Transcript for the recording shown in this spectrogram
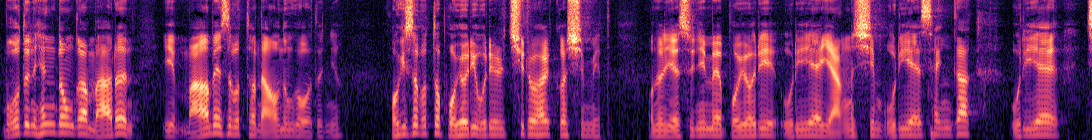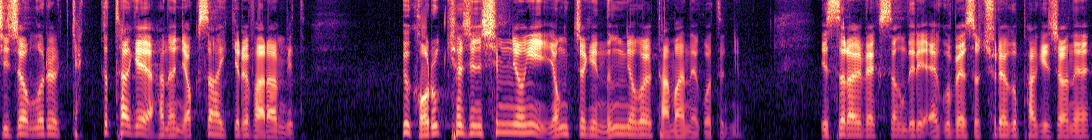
모든 행동과 말은 이 마음에서부터 나오는 거거든요. 거기서부터 보혈이 우리를 치료할 것입니다. 오늘 예수님의 보혈이 우리의 양심, 우리의 생각, 우리의 지정을 깨끗하게 하는 역사가 있기를 바랍니다. 그 거룩해진 심령이 영적인 능력을 담아내거든요. 이스라엘 백성들이 애굽에서 출애굽하기 전에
